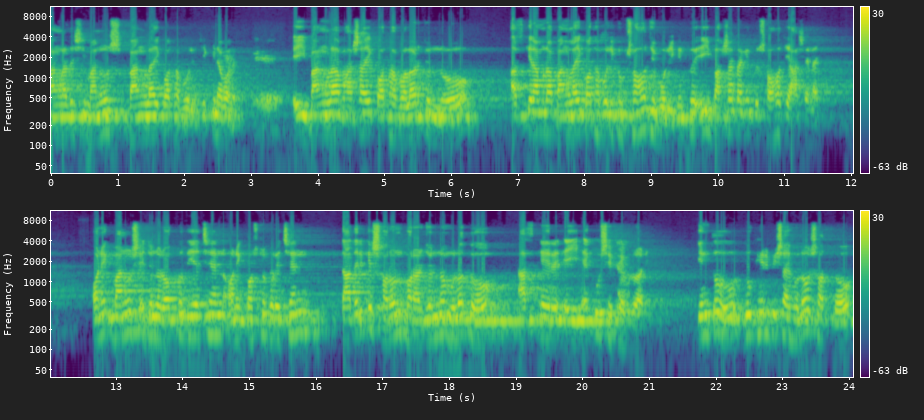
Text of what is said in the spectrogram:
বাংলাদেশি মানুষ বাংলায় কথা বলি, ঠিক কিনা বলেন? এই বাংলা ভাষায় কথা বলার জন্য আজকের আমরা বাংলায় কথা বলি খুব সহজে বলি, কিন্তু এই ভাষাটা কিন্তু সহজে আসে নাই। অনেক মানুষ এজন্য রক্ত দিয়েছেন, অনেক কষ্ট করেছেন। তাদেরকে স্মরণ করার জন্য মূলত আজকের এই একুশে ফেব্রুয়ারি। কিন্তু দুঃখের বিষয় হলো সত্য,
